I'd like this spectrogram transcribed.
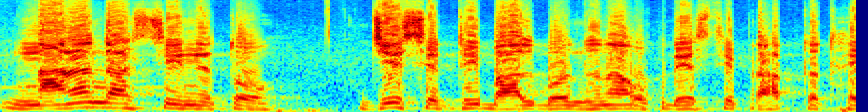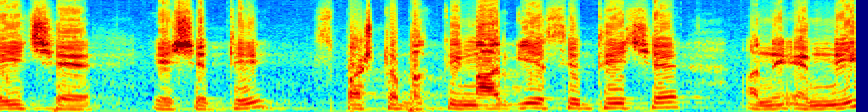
નારાયણદાસજીને તો જે સિદ્ધિ બાલબોધના ઉપદેશથી પ્રાપ્ત થઈ છે, એ સિદ્ધિ સ્પષ્ટ ભક્તિ માર્ગીય સિદ્ધિ છે અને એમની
